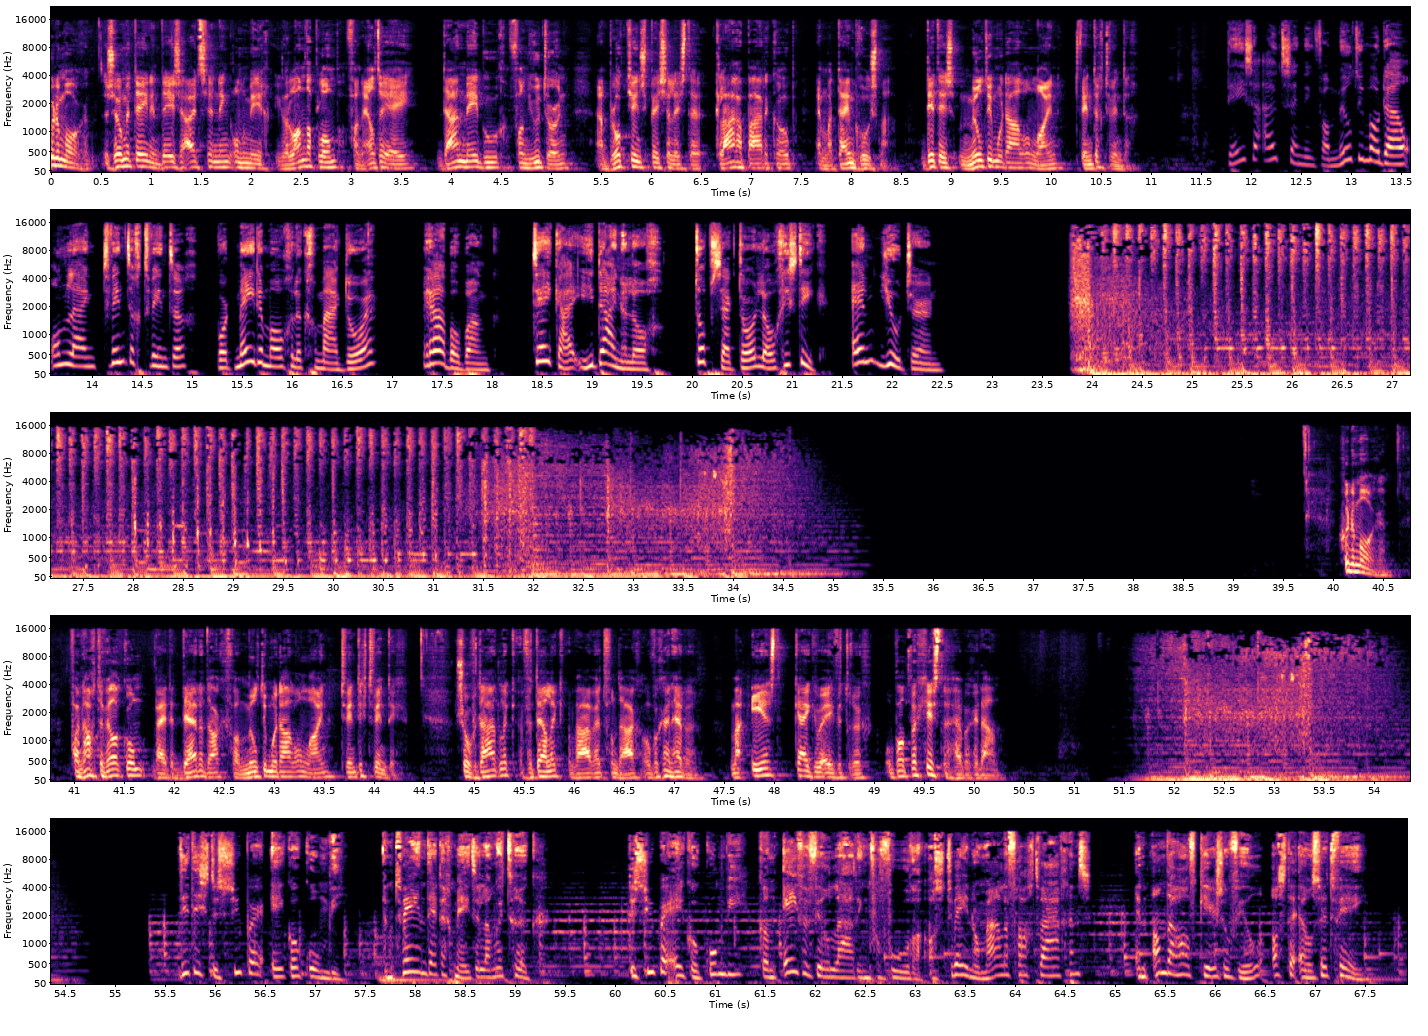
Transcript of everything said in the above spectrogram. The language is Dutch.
Goedemorgen. Zometeen in deze uitzending onder meer Jolanda Plomp van LTE, Daan Meeboer van U-Turn en blockchain-specialisten Clara Paardenkoop en Martijn Broesma. Dit is Multimodaal Online 2020. Deze uitzending van Multimodaal Online 2020 wordt mede mogelijk gemaakt door Rabobank, TKI Dynalog, Topsector Logistiek en U-Turn. Goedemorgen. Van harte welkom bij de derde dag van Multimodaal Online 2020. Zo dadelijk vertel ik waar we het vandaag over gaan hebben. Maar eerst kijken we even terug op wat we gisteren hebben gedaan. Dit is de Super Eco Combi, een 32 meter lange truck. De Super Eco Combi kan evenveel lading vervoeren als twee normale vrachtwagens en anderhalf keer zoveel als de LZV.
